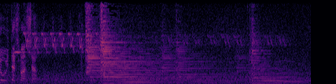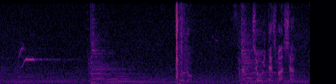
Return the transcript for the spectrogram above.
場いたしました。参上いたしました。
